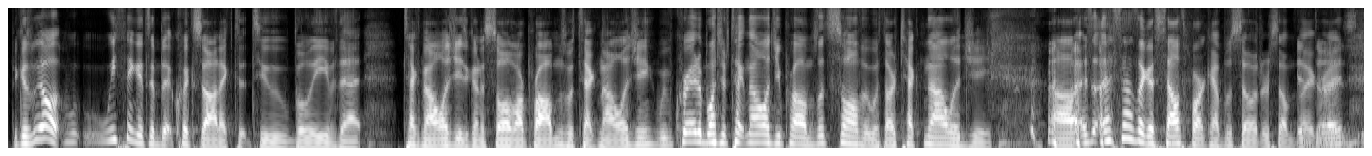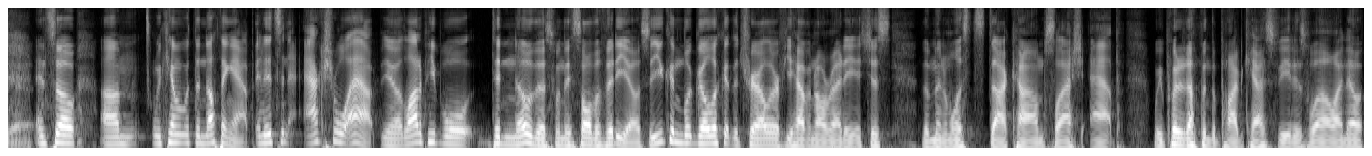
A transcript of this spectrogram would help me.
because we all we think it's a bit quixotic to, to believe that technology is going to solve our problems with technology. We've created a bunch of technology problems. Let's solve it with our technology. uh, that sounds like a South Park episode or something, It right? yeah. And so um, we came up with the Nothing app, and it's an actual app. You know, a lot of people didn't know this when they saw the video. So you can look, go look at the trailer if you haven't already. It's just theminimalists.com slash app. We put it up in the podcast feed as well. I know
